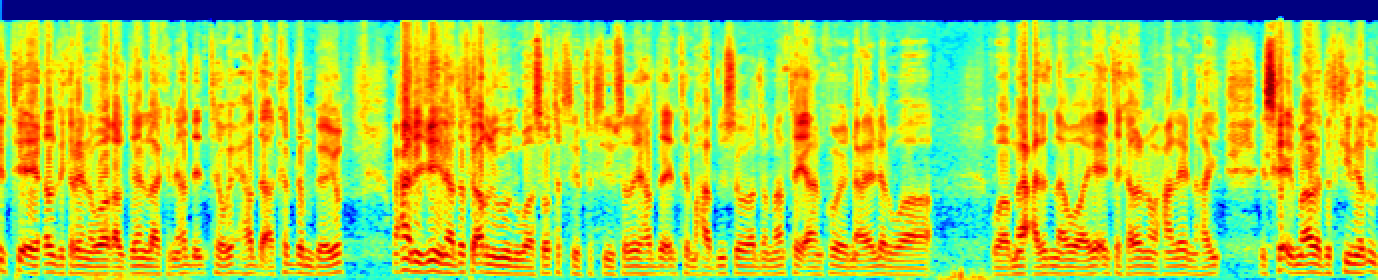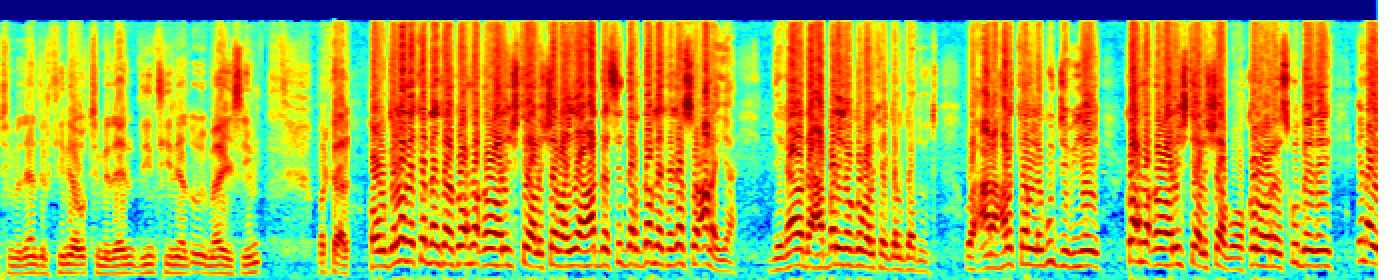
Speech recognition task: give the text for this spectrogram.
Intii ay qaldi kareenna waa qaldeen laakiin hadda inta wixii hadda ka dambeeyo waxaan rajaynaynaa dadka aqligoodu waa soo tartiib tartiibsaday hadda inta maxaabiisto hadda maanta aan ku hayno waa waa maacadadna waaye inta kalena waxaan leenahay iska imaada dadkiinaad u timideen dalkiinaad u timideen diintiinaad u imaahaysiin marka howlgallada ka dhanka kooxda khawaariijta al-shabaab ayaa hadda si dardarle kaga soconaya deegaanada dhacabariga gobolka galgaduud waxaana halkan lagu jebiyey kooxda khawaariijta al-shabaab oo kol hore isku dayday in ay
